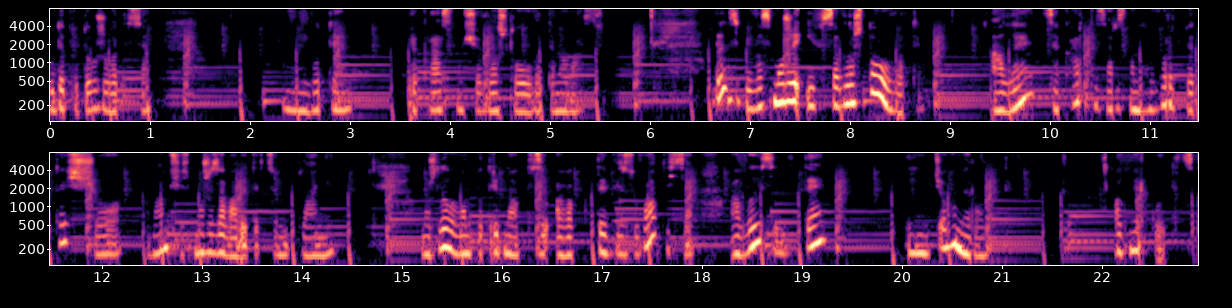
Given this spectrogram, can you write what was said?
буде продовжуватися бути прекрасним, що влаштовуватиме вас. В принципі, вас може і все влаштовувати, але ця карта зараз нам говорить про те, що вам щось може завадити в цьому плані. Можливо, вам потрібно активізуватися, а ви сидите і нічого не робите. Обміркуйте це.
